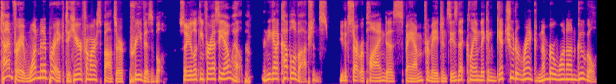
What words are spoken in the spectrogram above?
Time for a one minute break to hear from our sponsor, Previsible. So you're looking for SEO help, and you got a couple of options. You could start replying to spam from agencies that claim they can get you to rank number one on Google.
